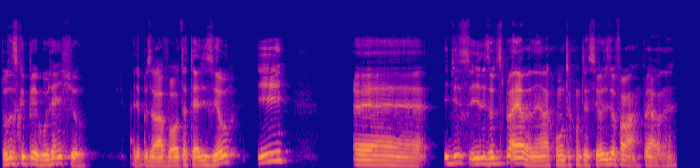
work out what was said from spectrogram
Todas que pegou já encheu. Aí depois ela volta até Eliseu e é, e, diz, e Eliseu diz para ela, né? Ela conta o que aconteceu, Eliseu fala para ela, né?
